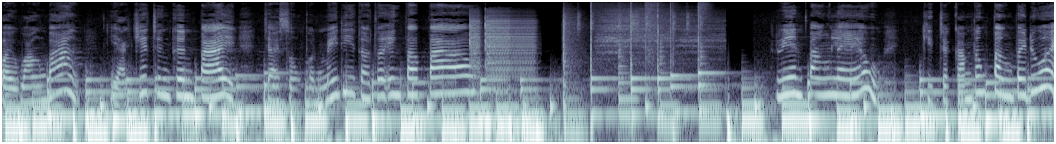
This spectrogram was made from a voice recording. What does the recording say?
ปล่อยวางบ้าง อย่าเครียดจนเกินไป จะส่งผลไม่ดีต่อตัวเองเปล่าๆ เรียนปังแล้ว กิจกรรมต้องปังไปด้วย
